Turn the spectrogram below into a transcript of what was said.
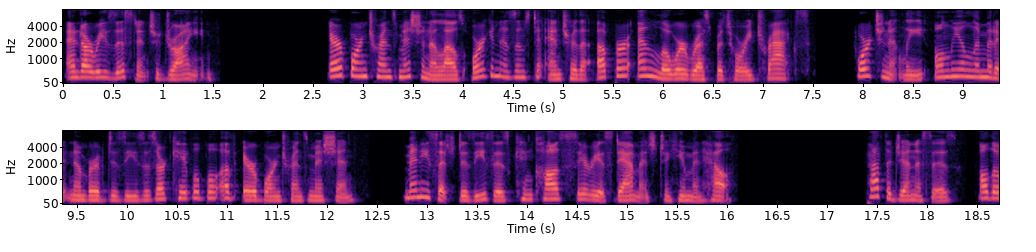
and are resistant to drying. Airborne transmission allows organisms to enter the upper and lower respiratory tracts. Fortunately, only a limited number of diseases are capable of airborne transmission, Many such diseases can cause serious damage to human health. Pathogenesis, although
